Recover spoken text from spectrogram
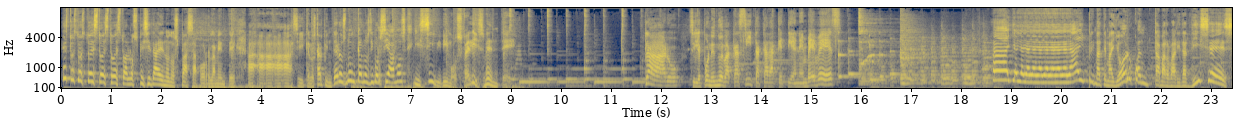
Esto, esto, esto, esto, esto, esto a los Pisidae no nos pasa por la mente. A- a- a- a- Así que los carpinteros nunca nos divorciamos y sí vivimos felizmente. Claro, si le pones nueva casita cada que tienen bebés. Ay, ay, ay, ay, ay, ay, ay, primate mayor, cuánta barbaridad dices.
